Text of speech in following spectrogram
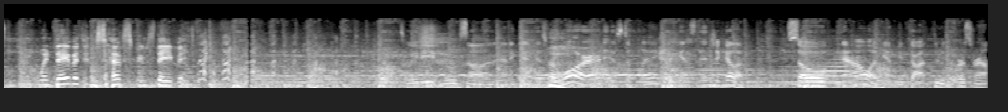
when David himself screams David. Moves on, and again, his reward is to play against Ninja Killer. So now, again, we've gotten through the first round.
